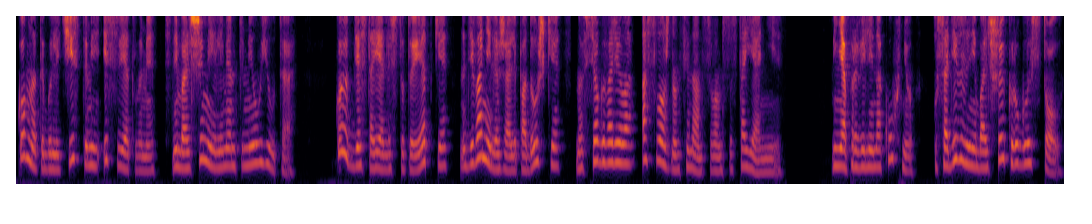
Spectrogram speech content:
Комнаты были чистыми и светлыми, с небольшими элементами уюта. Кое-где стояли статуэтки, на диване лежали подушки, но все говорило о сложном финансовом состоянии. Меня провели на кухню, усадив за небольшой круглый стол.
